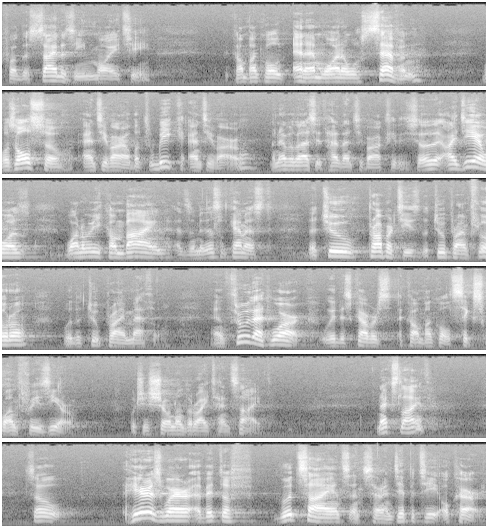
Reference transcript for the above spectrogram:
for the cytosine moiety, the compound called NM107, was also antiviral, but weak antiviral, but nevertheless it had antiviral activity. So the idea was, why don't we combine, as a medicinal chemist, the two properties, the 2' fluoro with the 2' methyl. And through that work, we discovered a compound called 6130, which is shown on the right-hand side. Next slide. So here's where a bit of good science and serendipity occurred.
